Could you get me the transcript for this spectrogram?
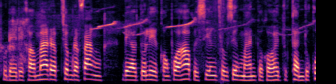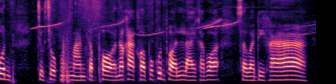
ผู้ใดได้เข้ามารับชมรับฟังได้เอาตัวเลขของพ่อเฮาไปเสี่ยงโชคเสี่ยงหมานก็ขอให้ทุกท่านทุกคนจุกโชคๆมันๆกับพ่อนะคะขอบพระคุณพ่อหลายๆค่ะพ่อสวัสดีค่ะ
